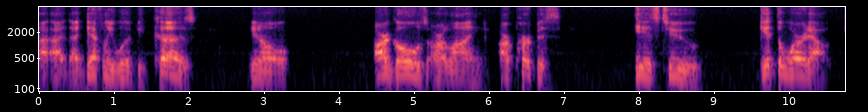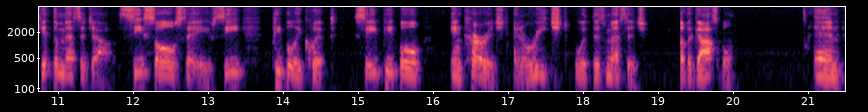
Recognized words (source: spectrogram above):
I, I, I definitely would because you know, our goals are aligned. Our purpose is to get the word out, get the message out, see souls saved, see people equipped, see people encouraged and reached with this message of the gospel. And,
